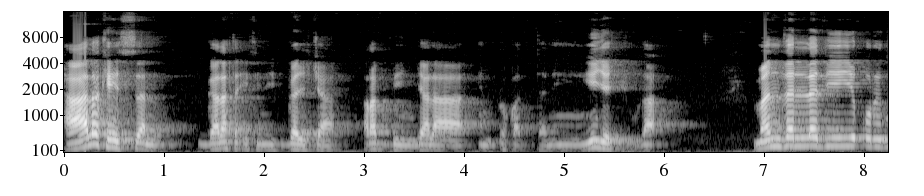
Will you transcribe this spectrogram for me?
حال كيسا قالت إثني قلشا رب جلا إن أقدتني جتشورا من ذا الذي يقرض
